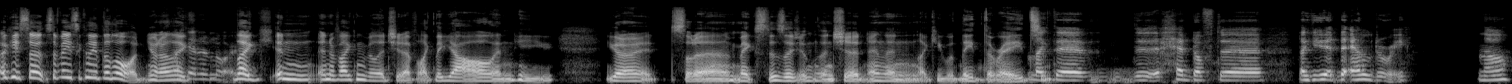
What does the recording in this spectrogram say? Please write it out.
okay. So so basically, the Lord. You know, like okay, Lord. like in in a Viking village, you'd have like the Jarl, and he. You know, sort of makes decisions and shit, and then like he would lead the raids. like and- the the head of the like you the elderly. No,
